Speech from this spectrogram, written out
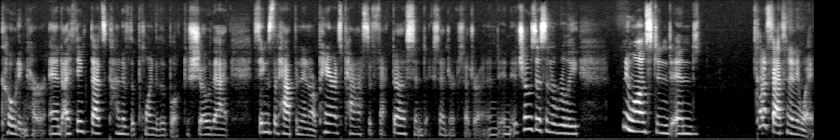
coding her. And I think that's kind of the point of the book to show that things that happen in our parents' past affect us and etc. etc. And and it shows us in a really nuanced and and kind of fascinating way.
